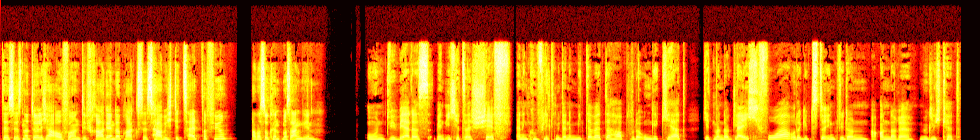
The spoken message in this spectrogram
Das ist natürlich ein Aufwand. Die Frage in der Praxis, habe ich die Zeit dafür? Aber so könnte man es angehen. Und wie wäre das, wenn ich jetzt als Chef einen Konflikt mit einem Mitarbeiter habe oder umgekehrt? Geht man da gleich vor oder gibt es da irgendwie dann eine andere Möglichkeit?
